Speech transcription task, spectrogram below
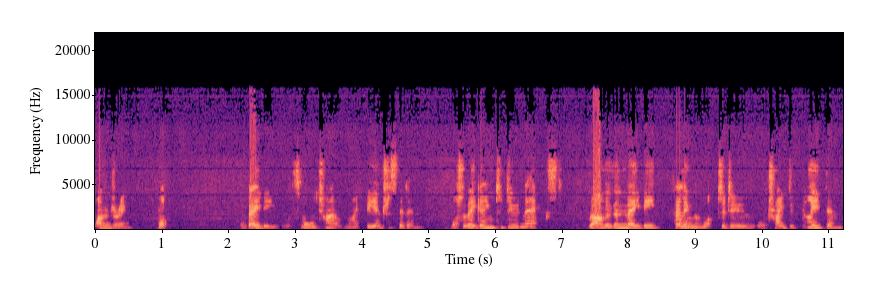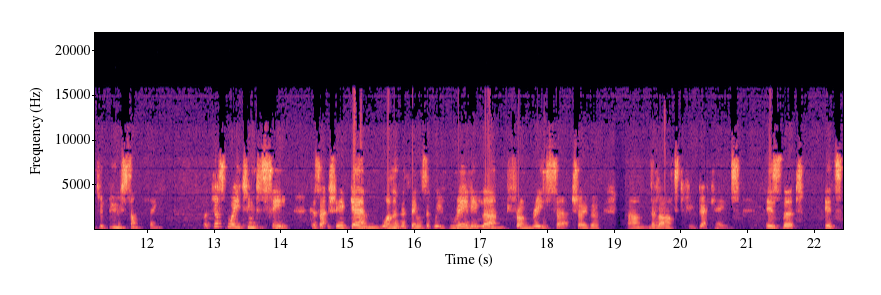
wondering what the baby or small child might be interested in what are they going to do next? Rather than maybe telling them what to do or trying to guide them to do something, but just waiting to see. Because actually, again, one of the things that we've really learned from research over um, the last few decades is that it's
